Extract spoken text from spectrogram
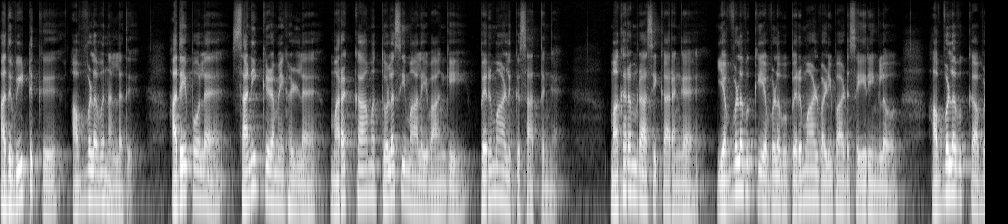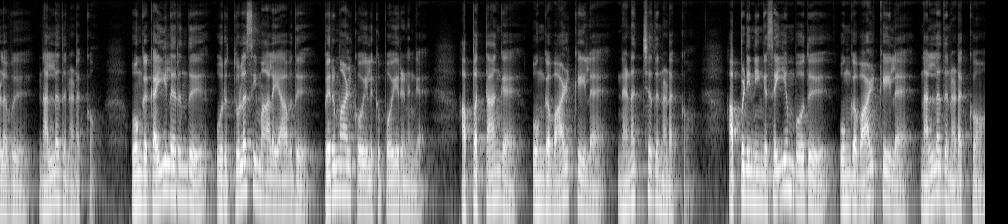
அது வீட்டுக்கு அவ்வளவு நல்லது. அதே போல் சனிக்கிழமைகளில் மறக்காமல் துளசி மாலை வாங்கி பெருமாளுக்கு சாத்துங்க. மகரம் ராசிக்காரங்க எவ்வளவுக்கு எவ்வளவு பெருமாள் வழிபாடு செய்கிறீங்களோ அவ்வளவுக்கு அவ்வளவு நல்லது நடக்கும். உங்கள் கையிலிருந்து ஒரு துளசி மாலையாவது பெருமாள் கோயிலுக்கு போயிருனுங்க. அப்பத்தாங்க உங்கள் வாழ்க்கையில் நினச்சது நடக்கும். அப்படி நீங்கள் செய்யும்போது உங்கள் வாழ்க்கையில் நல்லது நடக்கும்.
